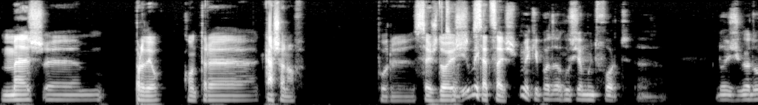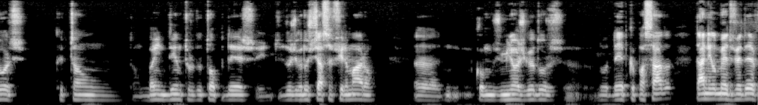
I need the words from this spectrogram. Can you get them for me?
mas eh, perdeu contra Kachanov por eh, Sim, 6-2, uma- 7-6. Uma equipa da Rússia muito forte. Uh, dois jogadores que estão, estão bem dentro do top 10, e dois jogadores que já se afirmaram uh, como os melhores jogadores uh, da época passada. Daniel Medvedev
